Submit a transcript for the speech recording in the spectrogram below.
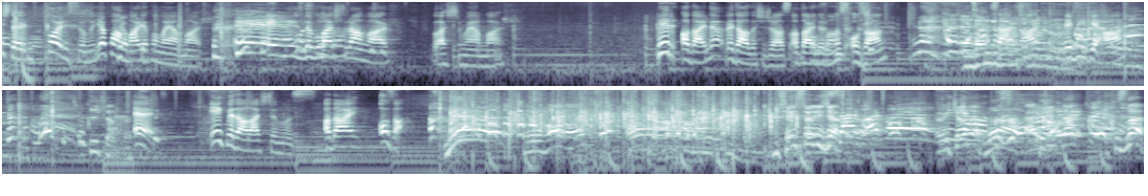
İşte koalisyonu yapan var, yapamayan var. Elini yüzüne bulaştıran var, bulaştırmayan var. Bir adayla vedalaşacağız. Adaylarımız Ozan, Ozan gibi. Serdar ve Bilgehan. İlk hatta. Evet, ilk vedalaştığımız aday Ozan. Oha lan. Bir şey söyleyeceğim. Serdar mı? Öykü Hanım. mı? Erkekler, kızlar,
